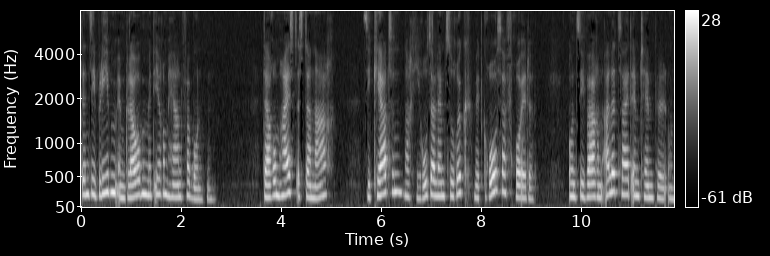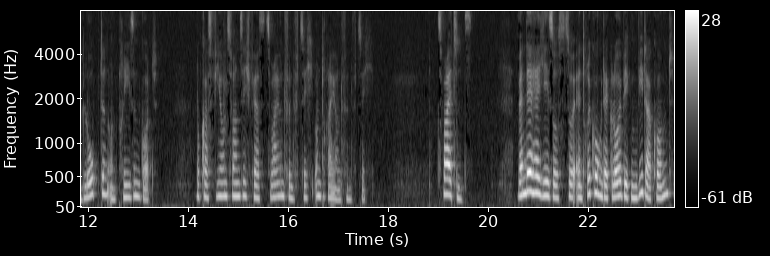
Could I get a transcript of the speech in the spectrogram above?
denn sie blieben im Glauben mit ihrem Herrn verbunden. Darum heißt es danach, sie kehrten nach Jerusalem zurück mit großer Freude, und sie waren alle Zeit im Tempel und lobten und priesen Gott. Lukas 24, Vers 52 und 53. Zweitens. Wenn der Herr Jesus zur Entrückung der Gläubigen wiederkommt,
